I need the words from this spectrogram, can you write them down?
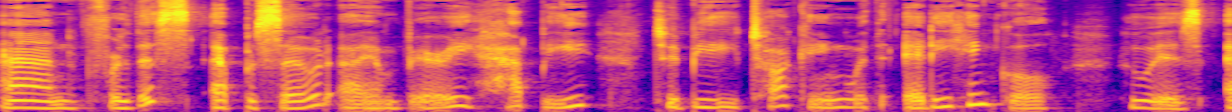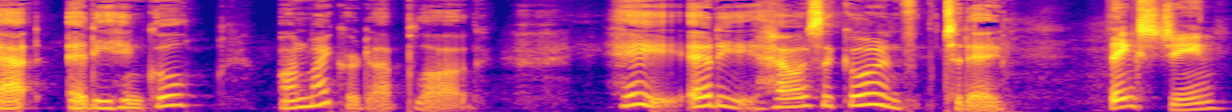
and for this episode, I am very happy to be talking with Eddie Hinkle, who is at Eddie Hinkle on Micro.blog. Hey, Eddie, how is it going today? Thanks, Jean.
